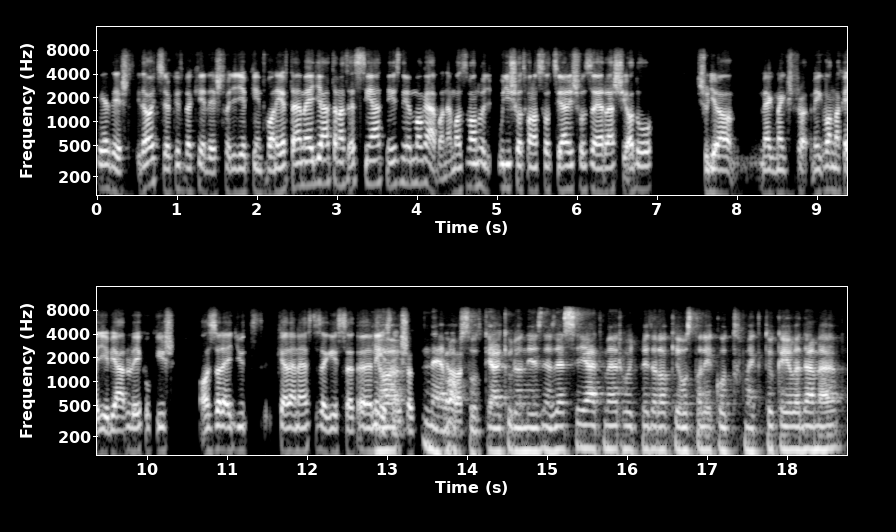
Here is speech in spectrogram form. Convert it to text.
Kérdést, ide a közben kérdést, hogy egyébként van értelme egyáltalán az SZIA-t nézni önmagában? Nem az van, hogy úgyis ott van a szociális hozzájárulási adó, és ugye meg, meg, még vannak egyéb járulékok is, azzal együtt kellene ezt az egészet nézni. Ja, és a... Nem, abszolút kell külön nézni az eszélyát, mert hogy például aki osztalékot, meg tőkejövedelme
